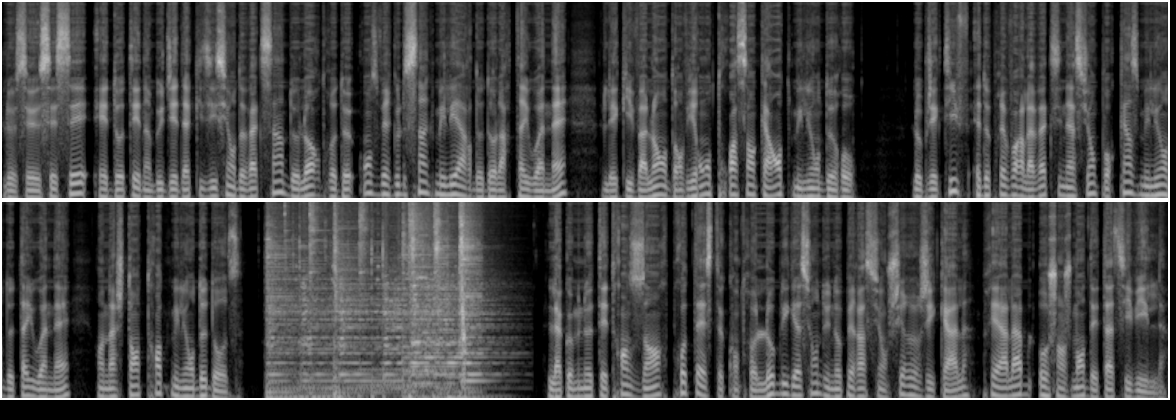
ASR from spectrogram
le CECC e est doté d'un budget d'acquisition de vaccins de l'ordre de 11,5 milliards de dollars taïwanais, l'équivalent d'environ 340 millions d'euros. L'objectif est de prévoir la vaccination pour 15 millions de Taïwanais en achetant 30 millions de doses. La communauté transgenre proteste contre l'obligation d'une opération chirurgicale préalable au changement d'état civil.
